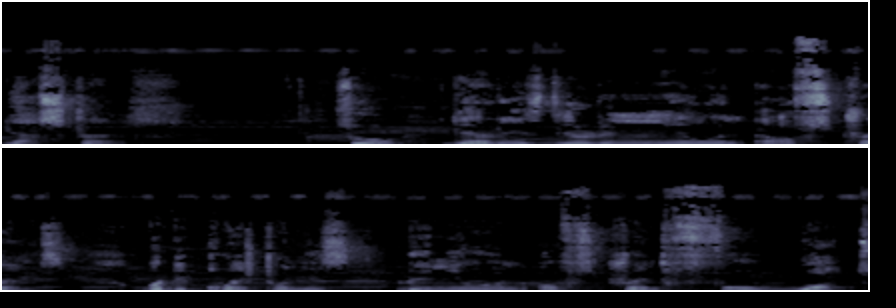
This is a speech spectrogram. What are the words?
their strength. So there is the renewing of strength. But the question is renewing of strength for what?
